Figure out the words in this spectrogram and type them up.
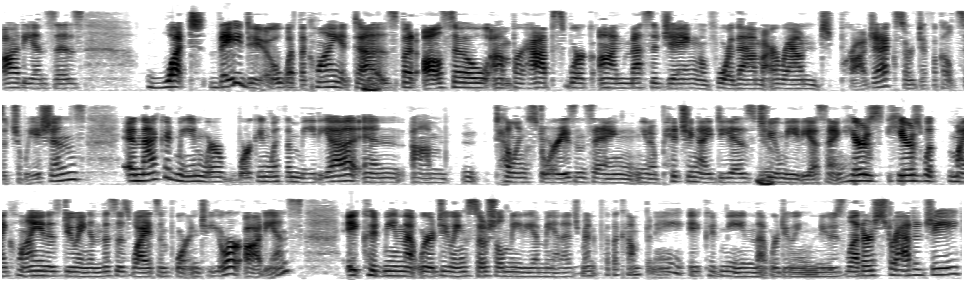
audiences what they do, what the client does, but also um, perhaps work on messaging for them around projects or difficult situations. And that could mean we're working with the media and um, telling stories and saying, you know, pitching ideas to media, saying, here's here's what my client is doing, and this is why it's important to your audience. It could mean that we're doing social media management for the company. It could mean that we're doing newsletter strategy.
